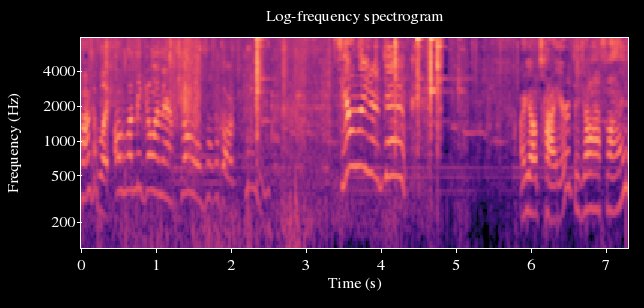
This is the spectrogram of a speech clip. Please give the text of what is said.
Tonka's like, oh, let me go in there and smell those little dogs pee. See you later, Duke. Are y'all tired? Did y'all have fun?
